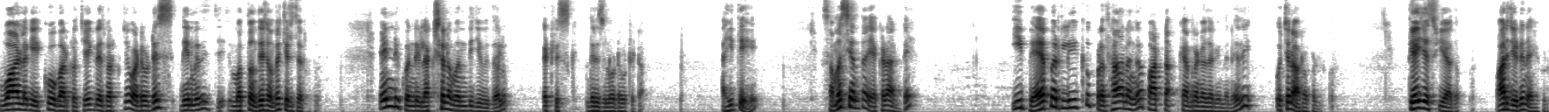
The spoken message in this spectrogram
వాళ్ళకి ఎక్కువ మార్కులు వచ్చాయి గ్రేస్ మార్కులు వచ్చాయి వాట్ ఎవర్ ఇస్ దీని మీద మొత్తం దేశం అంతా చర్చ జరుగుతుంది. అండ్ కొన్ని లక్షల మంది జీవితాలు at risk there is no doubt it అయితే సమస్య అంతా ఎక్కడ అంటే ఈ పేపర్ లీక్ ప్రధానంగా పాట్నా కేంద్రంగా జరిగిందనేది వచ్చిన ఆరోపణలు. తేజస్వి యాదవ్ ఆర్జేడీ నాయకుడు.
